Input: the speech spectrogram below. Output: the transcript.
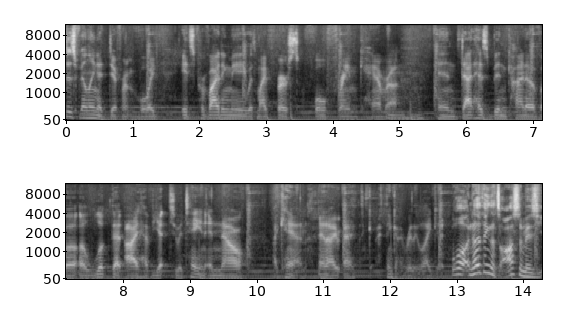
is filling a different void. It's providing me with my first full frame camera. Mm -hmm. And that has been kind of a, a, look that I have yet to attain. And now I can. And I, I think I really like it. Well, another thing that's awesome is,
